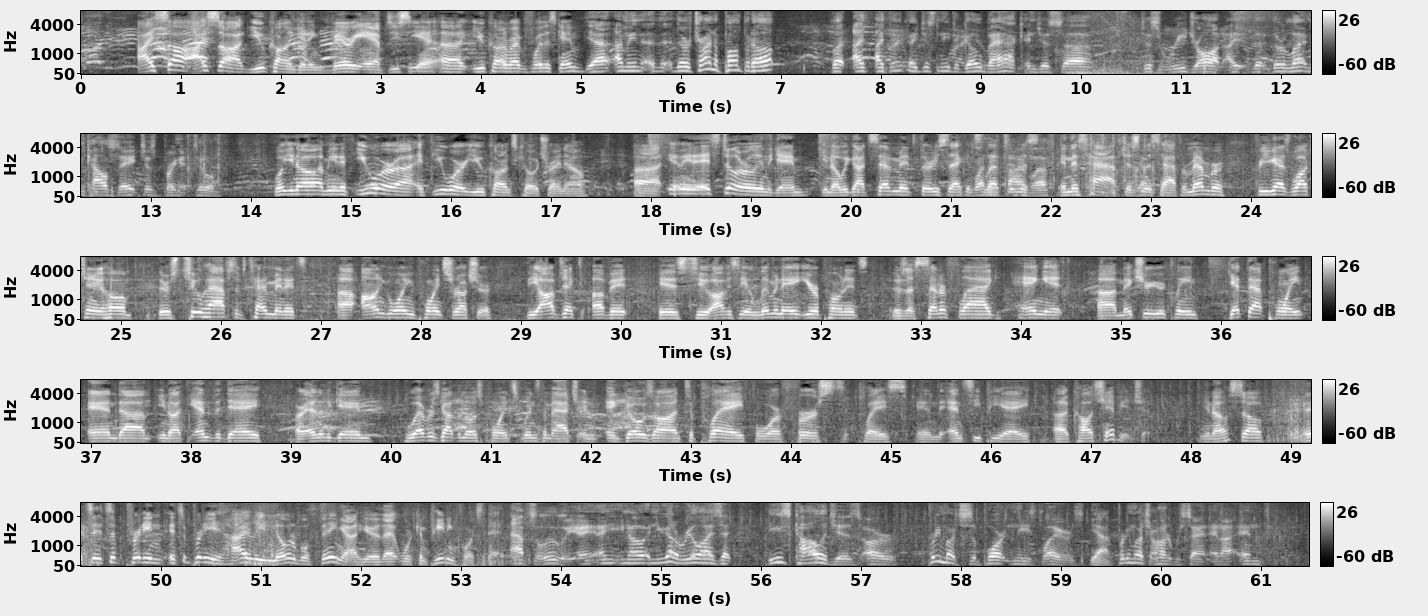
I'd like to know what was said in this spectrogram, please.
I saw I saw UConn getting very amped. Do you see uh, UConn right before this game? Yeah, I mean, they're trying to pump it up, but I, I think they just need to go back and just uh, just redraw it. I, they're letting Cal State just bring it to them. Well, you know, I mean, if you were uh, if you were UConn's coach right now, uh, I mean, it's still early in the game. You know, we got seven minutes thirty seconds Plenty left in this left. in this half, just in this half. Remember, for you guys watching at home, there's two halves of ten minutes, uh, ongoing point structure. The object of it is to obviously eliminate your opponents. There's a center flag, hang it, uh, make sure you're clean, get that point, and um, you know, at the end of the day or end of the game, whoever's got the most points wins the match and, and goes on to play for first place in the NCPA uh, college championship. You know, so it's it's a pretty it's a pretty highly notable thing out here that we're competing for today. Absolutely, and, and you know, and you got to realize that these colleges are pretty much supporting these players. Yeah. pretty much 100. percent And I and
